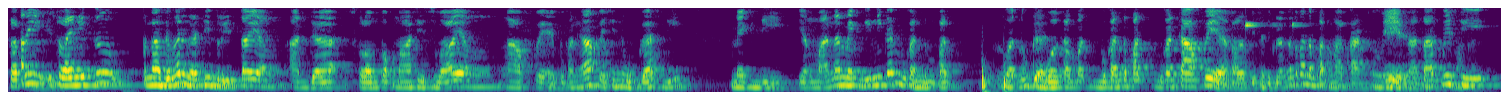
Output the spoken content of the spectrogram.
Tapi selain itu pernah dengar nggak sih berita yang ada sekelompok mahasiswa yang ngafe, eh bukan ngafe sih nugas di McD. Yang mana McD ini kan bukan tempat Buat nugas. bukan tempat bukan tempat bukan kafe ya kalau bisa dibilang itu kan tempat makan. Oh, iya. Nah tapi si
